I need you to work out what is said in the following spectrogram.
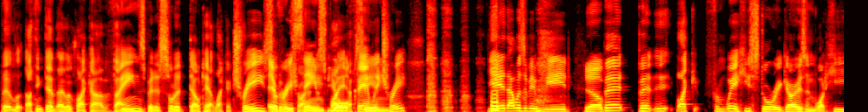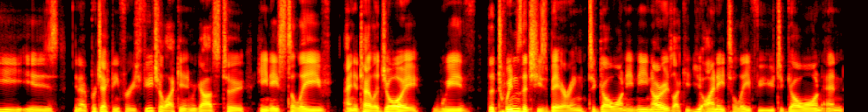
they look, I think they, they look like uh, veins, but it's sort of dealt out like a tree. Sort Every of trying to scene display a family in. tree. yeah, that was a bit weird, Yep. but but it, like from where his story goes and what he is, you know, projecting for his future, like in regards to he needs to leave Anya Taylor Joy with the twins that she's bearing to go on. And he knows, like, you, I need to leave for you to go on and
